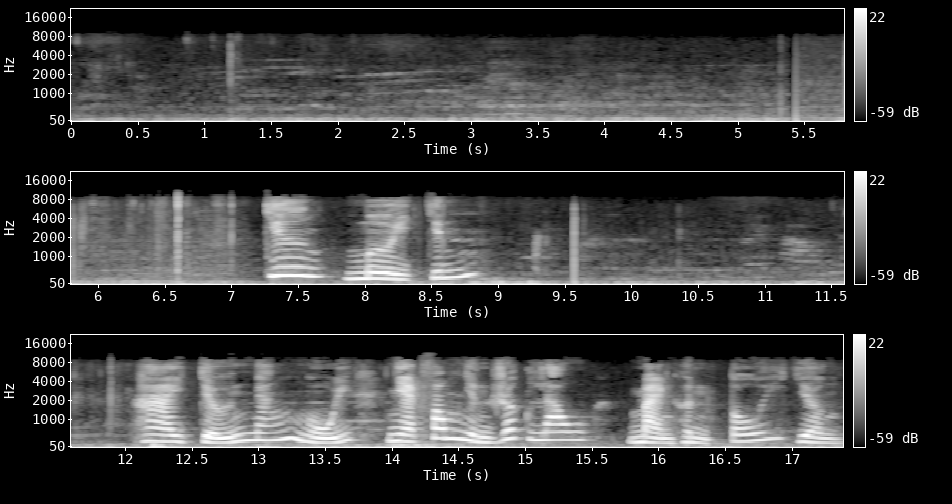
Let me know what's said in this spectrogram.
Chương 19 Hai chữ ngắn ngủi, nhạc phong nhìn rất lâu, màn hình tối dần.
